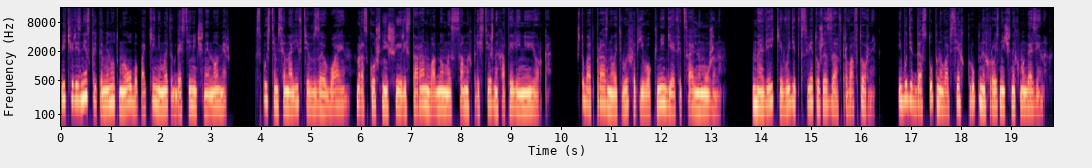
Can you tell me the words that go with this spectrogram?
Ведь через несколько минут мы оба покинем этот гостиничный номер, спустимся на лифте в The Wine, роскошнейший ресторан в одном из самых престижных отелей Нью-Йорка, чтобы отпраздновать выход его книги официальным ужином. Навеки выйдет в свет уже завтра, во вторник, и будет доступна во всех крупных розничных магазинах.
